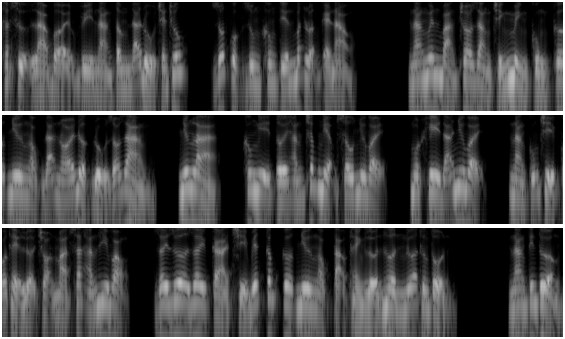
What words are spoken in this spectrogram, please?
thật sự là bởi vì nàng tâm đã đủ chen chúc, rốt cuộc dung không tiến bất luận kẻ nào. Nàng nguyên bản cho rằng chính mình cùng cơ như ngọc đã nói được đủ rõ ràng, nhưng là, không nghĩ tới hắn chấp niệm sâu như vậy, một khi đã như vậy, nàng cũng chỉ có thể lựa chọn mạt sát hắn hy vọng, dây dưa dây cả chỉ biết cấp cơ như ngọc tạo thành lớn hơn nữa thương tổn. Nàng tin tưởng,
